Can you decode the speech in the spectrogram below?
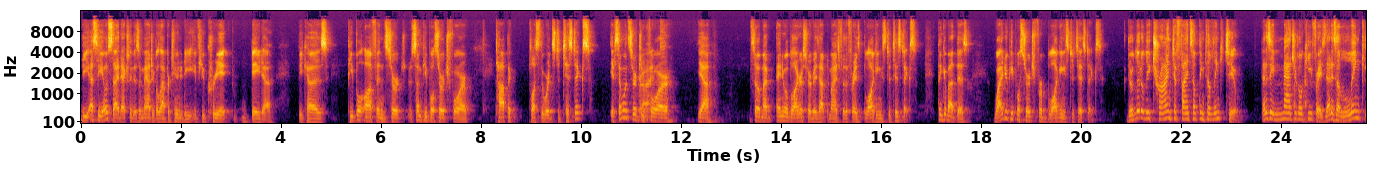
The SEO side actually there's a magical opportunity if you create data because people often search some people search for topic plus the word statistics. If someone's searching right. for yeah, so my annual blogger survey is optimized for the phrase blogging statistics. Think about this. Why do people search for blogging statistics? They're literally trying to find something to link to. That is a magical key phrase. That is a link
